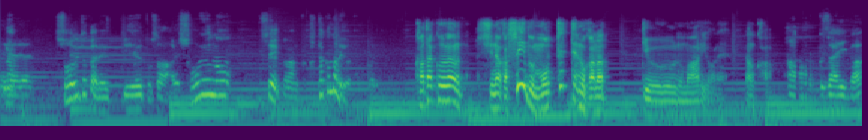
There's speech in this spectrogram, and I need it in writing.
う。なえ醤油とかで入れるとさ、あれ醤油のせいかなんか硬くなるよね、やっぱり。硬くなるし、なんか水分持ってってんのかなっていうのもあるよね。なんか。あ具材が？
